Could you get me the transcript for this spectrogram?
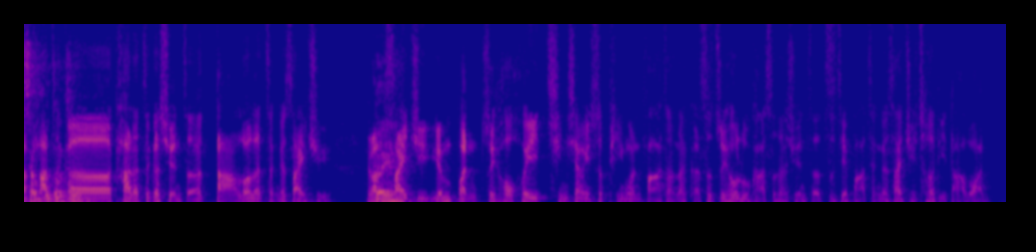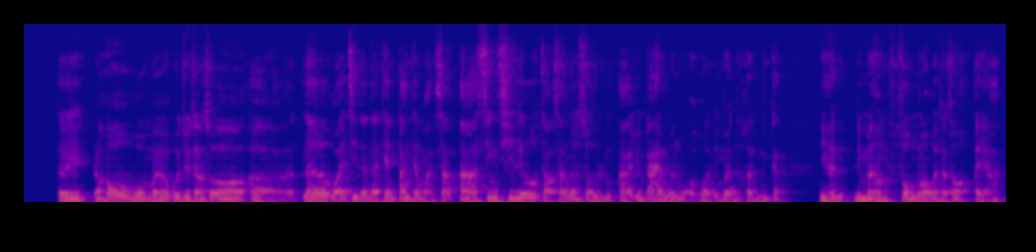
上不同。他这个他的这个选择打乱了整个赛局，让赛局原本最后会倾向于是平稳发展的，可是最后卢卡斯的选择直接把整个赛局彻底打乱。对，然后我们我就讲说，呃，那我还记得那天当天晚上啊，星期六早上的时候，啊，有个还问我，我你们很感，你很你们很疯哦，我讲说，哎呀，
